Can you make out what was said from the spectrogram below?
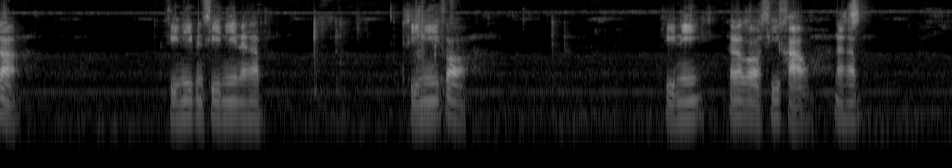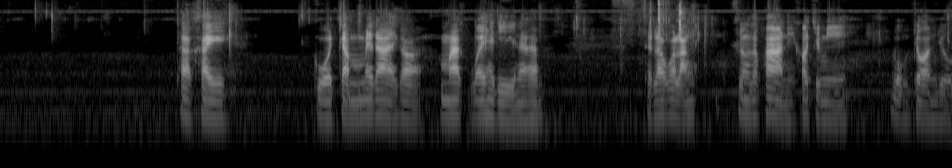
ก็ สีนี้เป็นสีนี้นะครับ สีนี้ก็ สีนี้แล้วก็สีขาวนะครับ ถ้าใครกลัวจำไม่ได้ก็มาร์กไว้ให้ดีนะครับแต่เราก็หลังเครื่องซักผ้านี่เขาจะมี วงจรอยู่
